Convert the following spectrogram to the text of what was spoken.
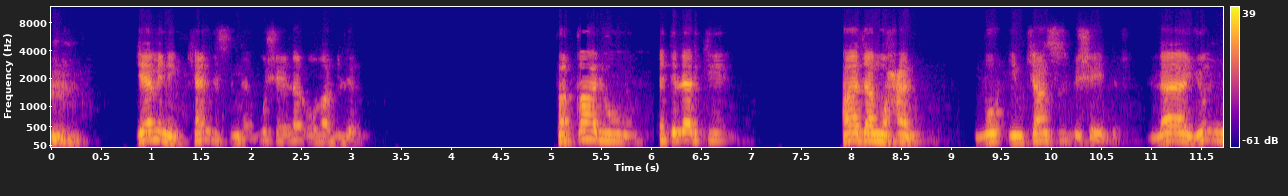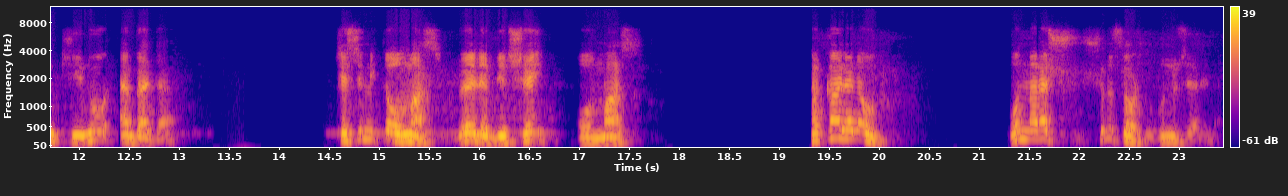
geminin kendisinde bu şeyler olabilir mi? Fekalu dediler ki hada muhal bu imkansız bir şeydir. La yumkinu ebede kesinlikle olmaz. Böyle bir şey olmaz. Fekale lehum onlara şunu sordu bunun üzerine.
